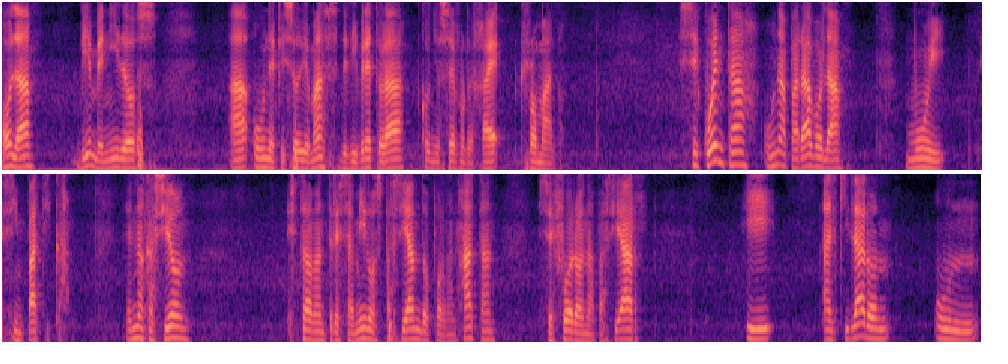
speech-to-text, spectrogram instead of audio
Hola, bienvenidos a un episodio más de Dibre Torah con Yosef Mordejai Romano. Se cuenta una parábola muy simpática. En una ocasión estaban tres amigos paseando por Manhattan, se fueron a pasear y alquilaron un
